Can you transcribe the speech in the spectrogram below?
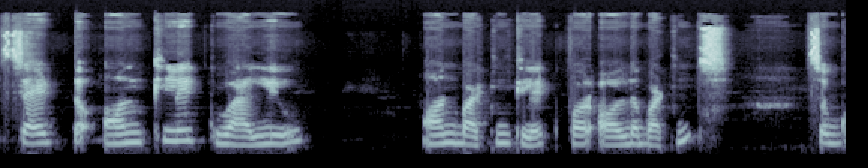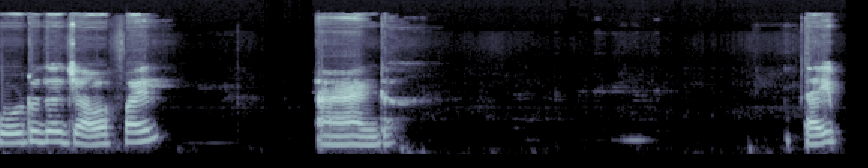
set the on click value on button click for all the buttons. So go to the java file and type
